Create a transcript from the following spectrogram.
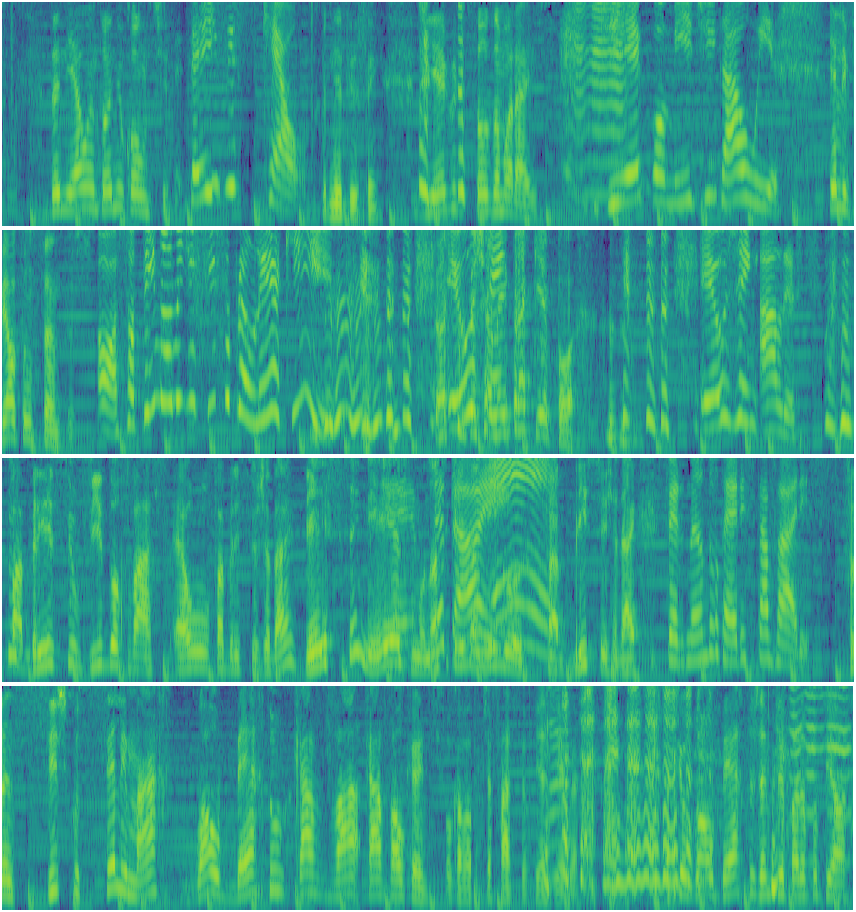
Daniel Antônio Conte. Davis Kell. Bonito isso, hein? Diego de Souza Moraes. Diego Midi Tawir. Elivelton Santos. Ó, só tem nome difícil pra eu ler aqui. Tu acha que eu te chamei pra quê, pô? Eugen Alert. Fabrício Vidor Vaz. É o Fabrício Jedi? Esse mesmo, É, nosso Jedi. querido amigo Fabrício Jedi. Fernando Pérez Tavares. Francisco Selimar Gualberto Cava... Cavalcante. Pô, Cavalcante é fácil, viajei, né? Porque o Gualberto já me preparou pro pior.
